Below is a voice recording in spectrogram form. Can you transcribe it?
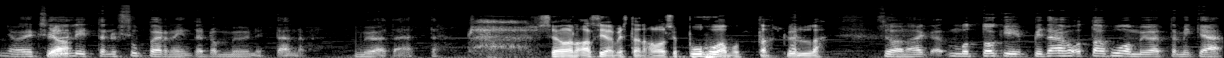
Joo, eikö se ja... ylittänyt Super Nintendo myynnit tänne myötä, että... Se on asia, mistä en haluaisi puhua, mutta kyllä. se on aika... Mutta toki pitää ottaa huomioon, että mikä...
